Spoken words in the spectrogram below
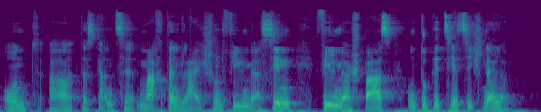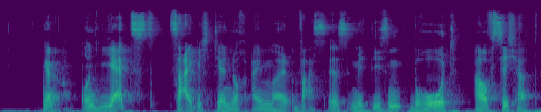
und äh, das Ganze macht dann gleich schon viel mehr Sinn, viel mehr Spaß und dupliziert sich schneller. Genau. Und jetzt zeige ich dir noch einmal, was es mit diesem Brot auf sich hat.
